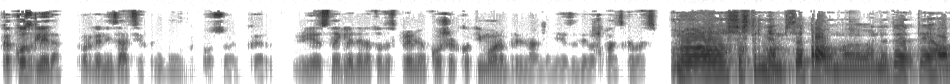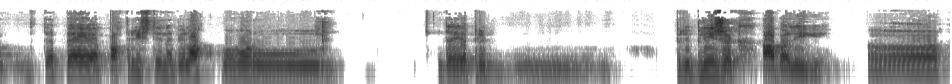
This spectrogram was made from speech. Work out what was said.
kako zgleda organizacija klubov na Kosovo? Jaz ne glede na to, da spremljam košarko, ti moram priznati, da mi je zadeva španska vas. Uh, se strinjam, se pravim. Glede tega, te peje, pa Prištine bi lahko govoril, da je pri, približek Aba ligi uh,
